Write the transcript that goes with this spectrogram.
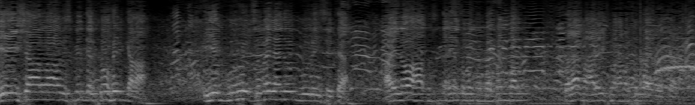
iyo insha allahu isbeddelkoo hirgala iyo somaliland oo guulaysata. Ay noo ahaato saddex iyo tobanka noofembar asalaamu calaykum waraxmatullahi wabarakaatu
